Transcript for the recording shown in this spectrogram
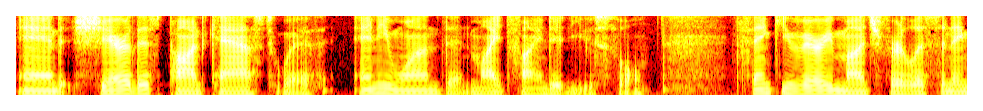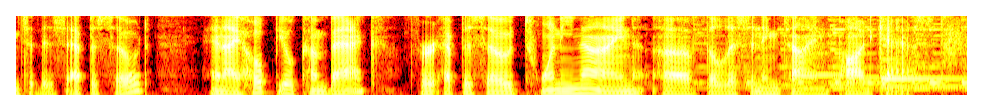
And share this podcast with anyone that might find it useful. Thank you very much for listening to this episode and I hope you'll come back for episode 29 of the Listening Time podcast.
